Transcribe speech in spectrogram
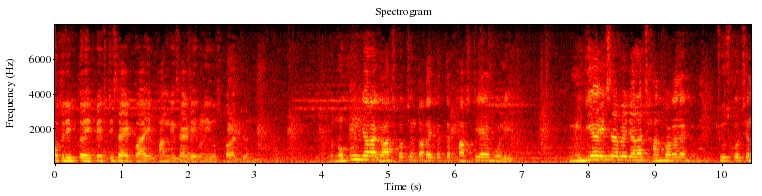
অতিরিক্ত এই পেস্টিসাইড বা এই ফাঙ্গিসাইড এগুলো ইউজ করার জন্য। তো নতুন যারা গাছ করছেন, তাদের ক্ষেত্রে ফার্স্টেই আমি বলি মিডিয়া হিসাবে যারা ছাদ বাগানে চুজ করছেন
